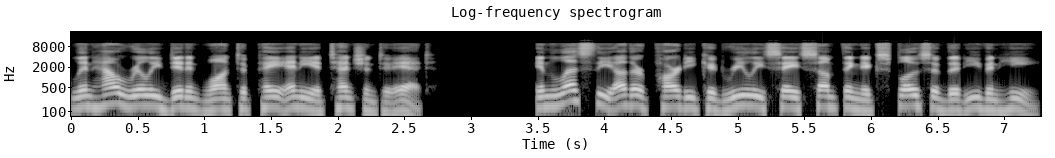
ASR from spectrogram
Lin Hao really didn't want to pay any attention to it. Unless the other party could really say something explosive that even he,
